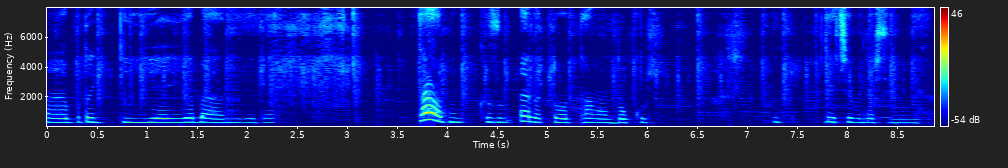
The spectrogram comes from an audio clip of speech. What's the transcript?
Ee, bu da Y'ye benzedi. Tamam kızım. Evet doğru tamam 9. Geçebilirsin yine.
